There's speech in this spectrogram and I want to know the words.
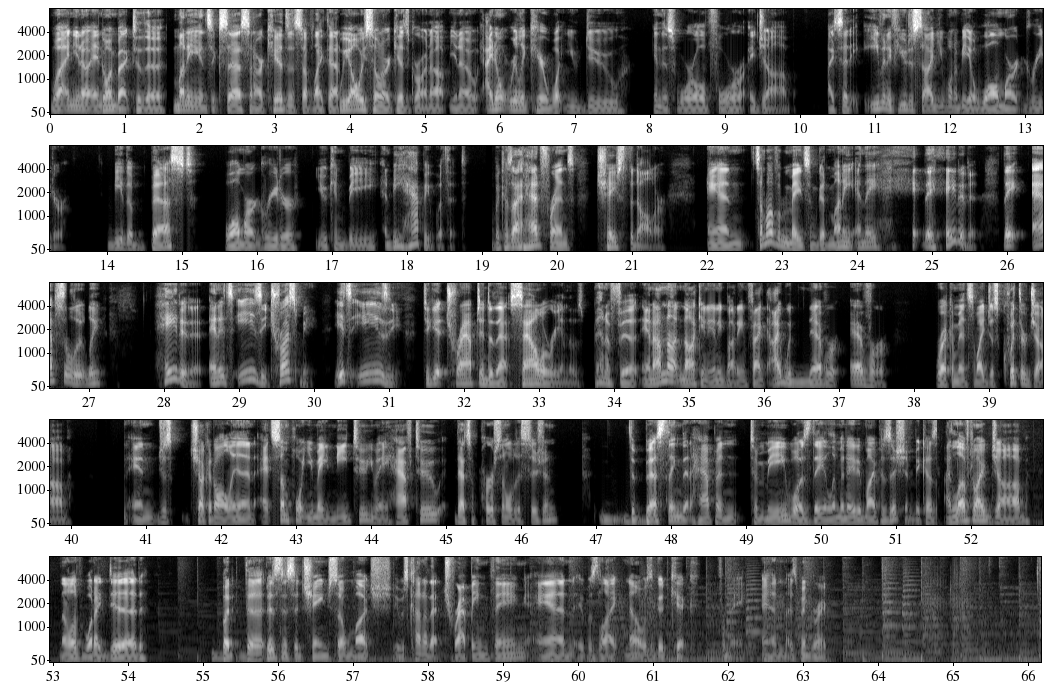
Well, and you know, and going back to the money and success and our kids and stuff like that, we always told our kids growing up, you know, I don't really care what you do in this world for a job. I said, even if you decide you want to be a Walmart greeter, be the best Walmart greeter you can be and be happy with it. Because I had friends chase the dollar and some of them made some good money and they they hated it. They absolutely hated it. And it's easy, trust me. It's easy to get trapped into that salary and those benefit. And I'm not knocking anybody. In fact, I would never ever recommend somebody just quit their job and just chuck it all in. At some point, you may need to, you may have to. That's a personal decision. The best thing that happened to me was they eliminated my position because I loved my job and I loved what I did. But the business had changed so much. It was kind of that trapping thing. And it was like, no, it was a good kick for me. And it's been great.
